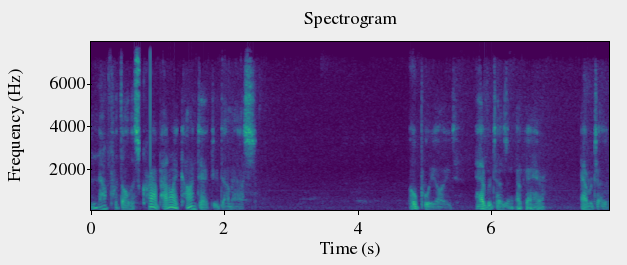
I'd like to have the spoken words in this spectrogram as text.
enough with all this crap. How do I contact you, dumbass? Opioid. Advertising. Okay, here. Advertising.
